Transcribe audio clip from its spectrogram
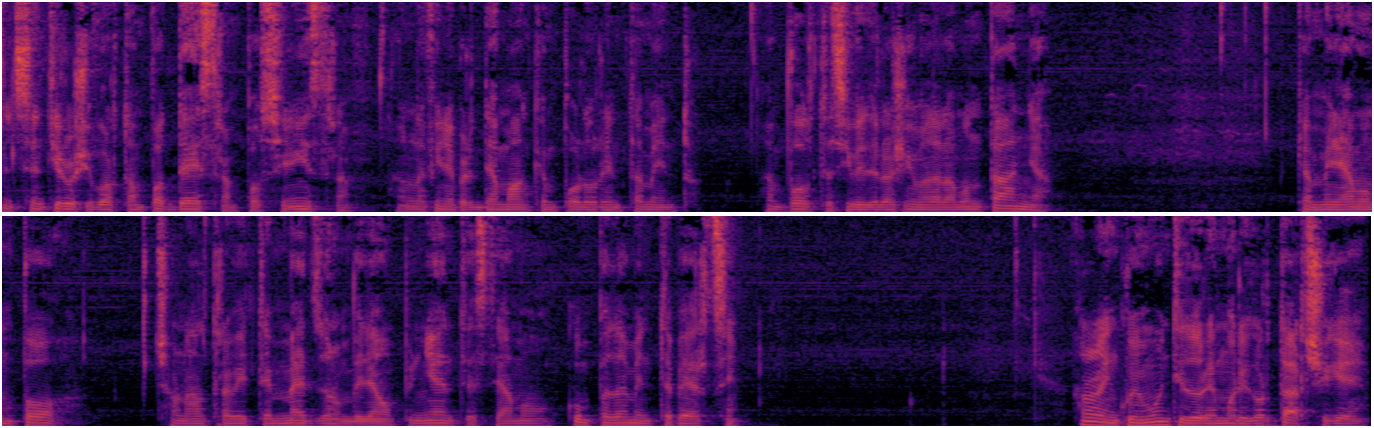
il sentiero ci porta un po' a destra, un po' a sinistra, alla fine perdiamo anche un po' l'orientamento. A volte si vede la cima della montagna, camminiamo un po' c'è un'altra vetta in mezzo, non vediamo più niente, stiamo completamente persi. Allora in quei momenti dovremmo ricordarci che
